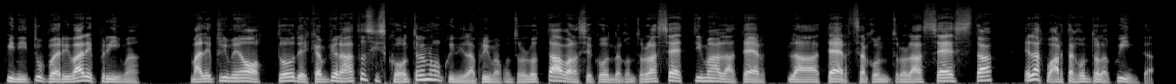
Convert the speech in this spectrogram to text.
Quindi tu puoi arrivare prima, ma le prime otto del campionato si scontrano, quindi la prima contro l'ottava, la seconda contro la settima, la, ter- la terza contro la sesta e la quarta contro la quinta.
